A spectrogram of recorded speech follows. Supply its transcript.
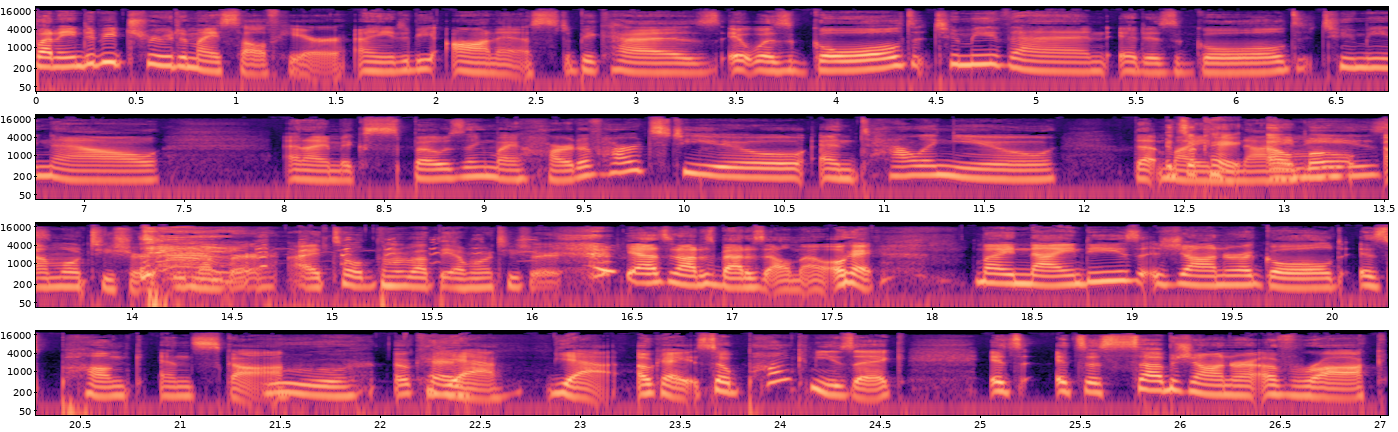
But I need to be true to myself here. I need to be honest because it was gold to me then, it is gold to me now, and I'm exposing my heart of hearts to you and telling you that It's my okay. 90s Elmo Elmo t-shirt. Remember, I told them about the Elmo t-shirt. Yeah, it's not as bad as Elmo. Okay. My 90s genre gold is punk and ska. Ooh, okay. Yeah, yeah. Okay, so punk music, it's it's a subgenre of rock.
